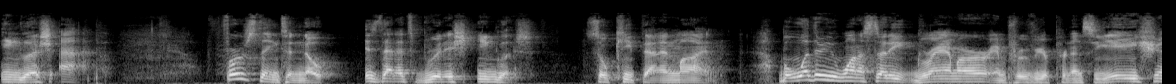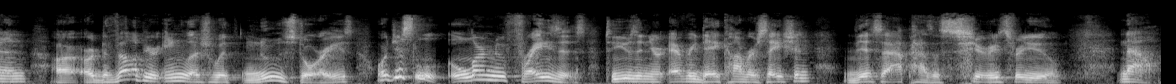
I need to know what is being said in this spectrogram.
English app. First thing to note is that it's British English, so keep that in mind. But whether you want to study grammar, improve your pronunciation, or, or develop your English with news stories, or just learn new phrases to use in your everyday conversation, this app has a series for you. Now,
